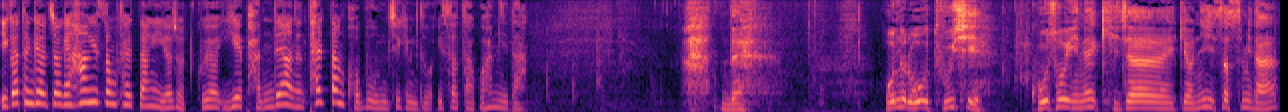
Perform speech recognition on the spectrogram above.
이 같은 결정에 항의성 탈당이 이어졌고요. 이에 반대하는 탈당 거부 움직임도 있었다고 합니다. 네. 오늘 오후 2시 고소인의 기자회견이 있었습니다.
